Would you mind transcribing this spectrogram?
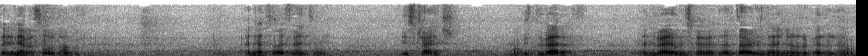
that he never saw before. And that's what it's meant to be. He's changed. He's developed. And the when he's coming to the Torah, he's learning on a better level.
